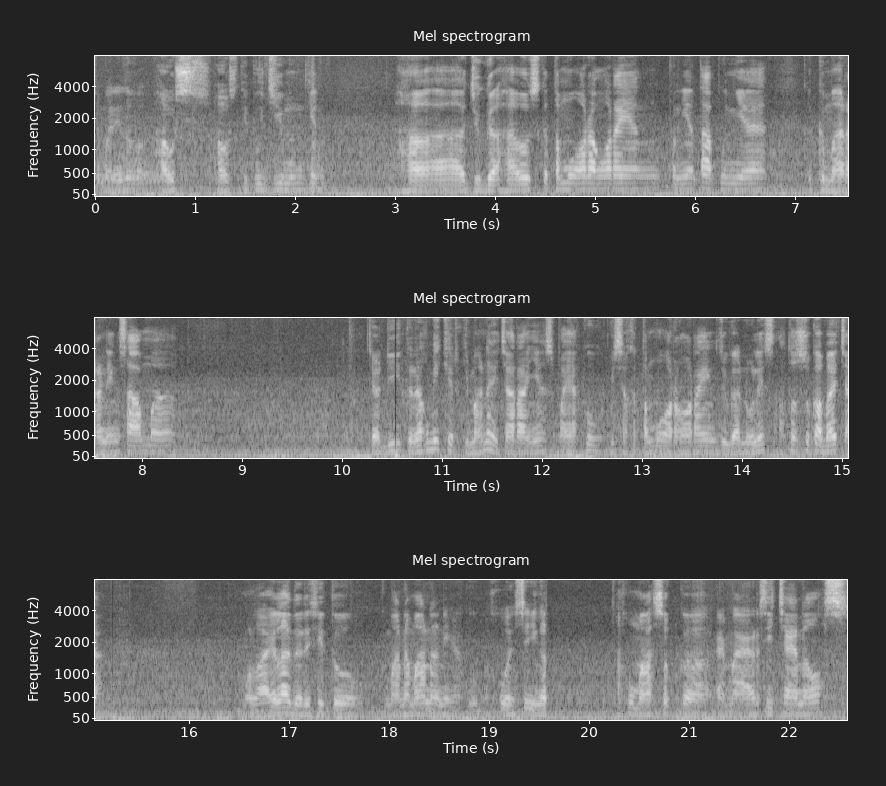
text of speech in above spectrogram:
Cuman itu haus haus dipuji mungkin. Ha, juga haus ketemu orang-orang yang ternyata punya kegemaran yang sama. Jadi dan aku mikir gimana ya caranya supaya aku bisa ketemu orang-orang yang juga nulis atau suka baca? Mulailah dari situ ke mana-mana nih aku. Aku masih inget aku masuk ke MIRC channels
